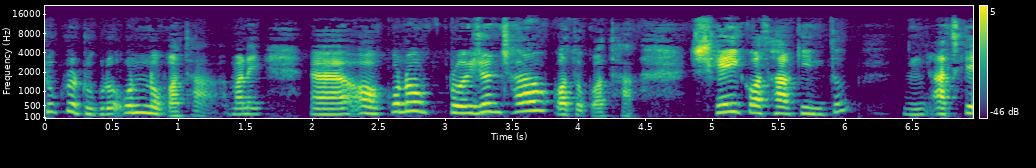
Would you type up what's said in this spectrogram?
টুকরো টুকরো অন্য কথা মানে কোনো প্রয়োজন ছাড়াও কত কথা, সেই কথা কিন্তু আজকে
